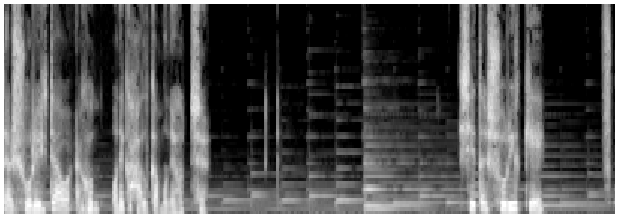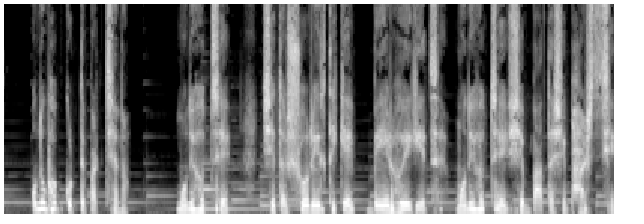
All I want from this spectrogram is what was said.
তার শরীরটাও এখন অনেক হালকা মনে হচ্ছে। সে তার শরীরকে অনুভব করতে পারছে না। মনে হচ্ছে সে তার শরীর থেকে বের হয়ে গিয়েছে। মনে হচ্ছে সে বাতাসে ভাসছে।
